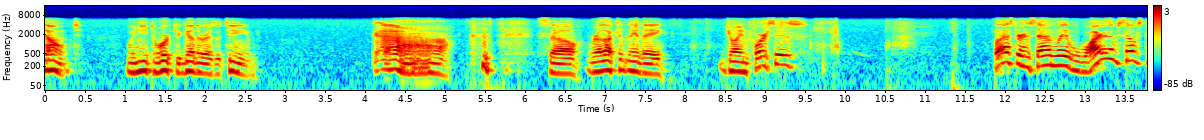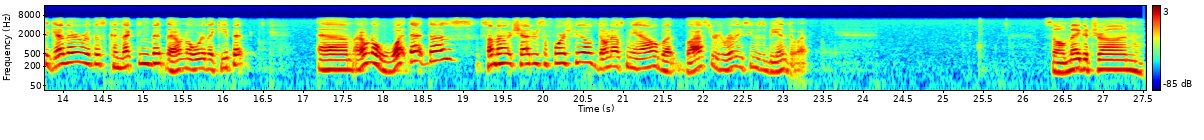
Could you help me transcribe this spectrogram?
don't. We need to work together as a team. so, reluctantly, they join forces Blaster and Soundwave wire themselves together with this connecting bit. I don't know where they keep it. Um, I don't know what that does. Somehow it shatters the force field. Don't ask me how, but Blaster really seems to be into it. So Megatron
